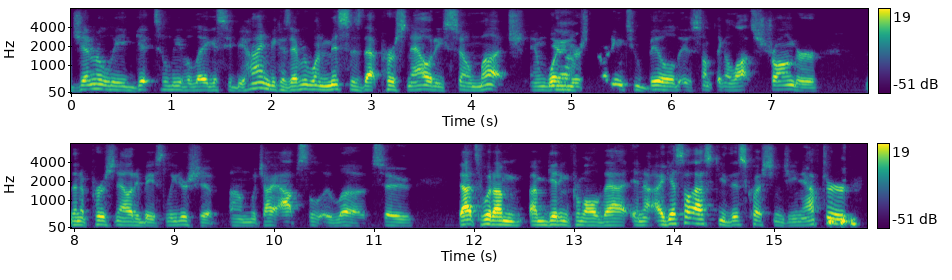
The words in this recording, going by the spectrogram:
generally get to leave a legacy behind because everyone misses that personality so much. And what yeah. you're starting to build is something a lot stronger than a personality based leadership, um, which I absolutely love. So that's what I'm I'm getting from all that. And I guess I'll ask you this question, Jean. After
